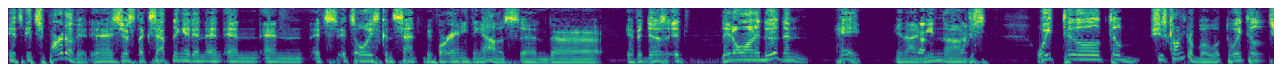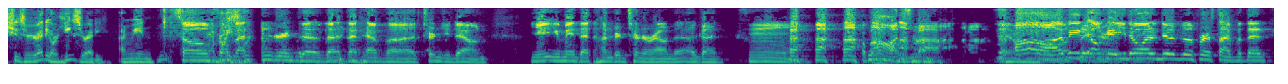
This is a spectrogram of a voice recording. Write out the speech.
it's it's part of it, and it's just accepting it, and and and, and it's it's always consent before anything else. And uh, if it does, if they don't want to do it, then hey, you know what I mean. Uh, just wait till till she's comfortable. Wait till she's ready or he's ready. I mean, So Yeah, from that 100 uh, that, that have uh, turned you down, you, you made that 100 turnaround a uh, agad. Oh, I mean, okay, you don't want to do it for the first time, but then,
